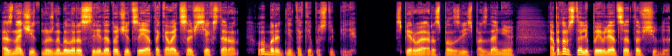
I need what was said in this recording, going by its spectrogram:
а значит, нужно было рассредоточиться и атаковать со всех сторон. Оборотни так и поступили. Сперва расползлись по зданию, а потом стали появляться отовсюду.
